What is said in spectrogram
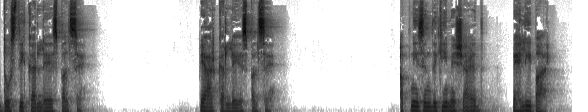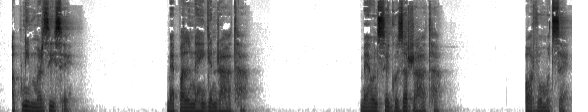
दोस्ती कर ले इस पल से। प्यार कर ले इस पल से। अपनी ज़िंदगी में शायद पहली बार, अपनी मर्ज़ी से, मैं पल नहीं गिन रहा था। मैं उनसे गुजर रहा था, और वो मुझसे।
